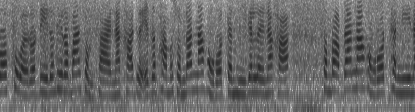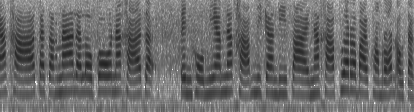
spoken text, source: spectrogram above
รถสวยรถดีต้องที่เอระบ้านสมชายนะคะ เดี๋ยวเอจะพามาชมด้านหน้าของรถคันนี้กันเลยนะคะสำหรับด้านหน้าของรถคันนี้นะคะ กระจังหน้าและโลโก้นะคะ จะเป็นโครเมียมนะคะ มีการดีไซน์นะคะ เพื่อระบายความร้อนออกจาก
